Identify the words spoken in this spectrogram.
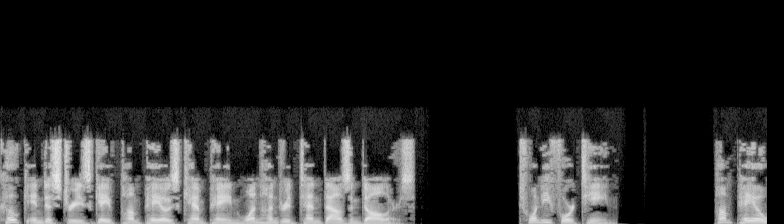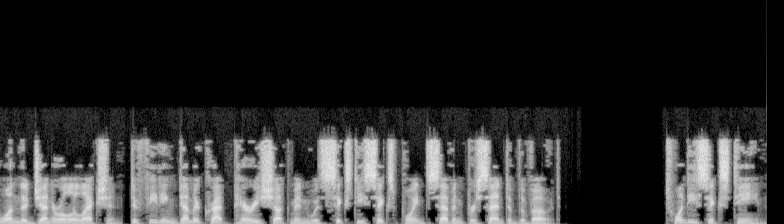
Koch Industries gave Pompeo's campaign $110,000. 2014 Pompeo won the general election, defeating Democrat Perry Schuckman with 66.7% of the vote. 2016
